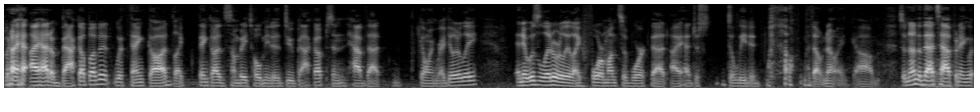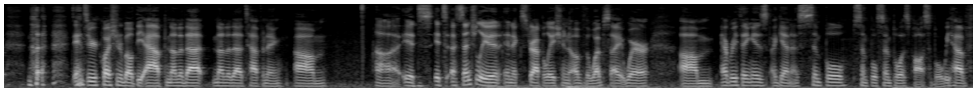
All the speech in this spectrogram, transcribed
but I, I had a backup of it with thank God. Like thank God somebody told me to do backups and have that going regularly and it was literally like four months of work that I had just deleted without, without knowing. Um, so none of that's happening. to answer your question about the app, none of that none of that's happening. Um, uh, it's it's essentially an, an extrapolation of the website where um, everything is again as simple, simple, simple as possible. We have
